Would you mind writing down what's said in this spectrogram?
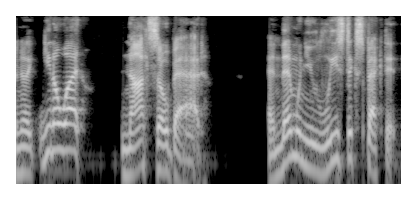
and you're like, you know what, not so bad. And then when you least expect it,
